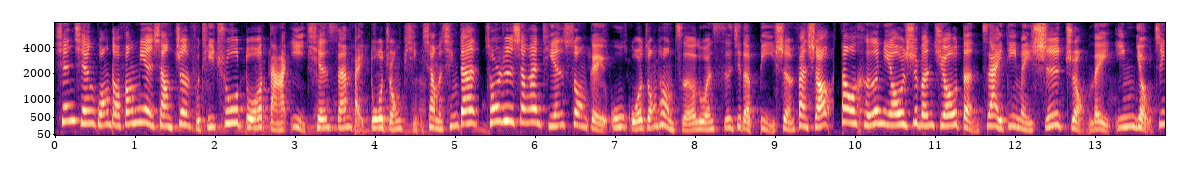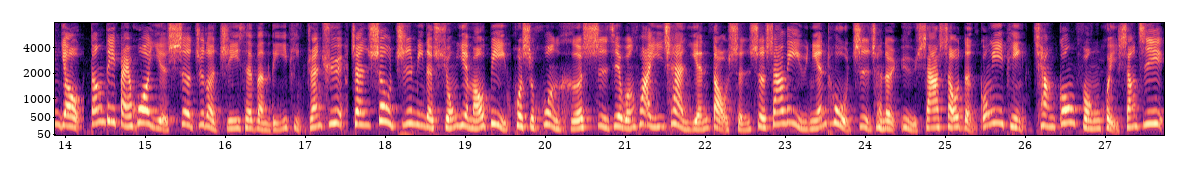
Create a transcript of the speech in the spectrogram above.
先前广岛方面向政府提出多达一千三百多种品相的清单，从日向岸田送给乌国总统泽伦斯基的必胜饭勺，到和牛、日本酒等在地美食种类应有尽有。当地百货也设置了 G7 礼品专区，展售知名的熊野毛笔，或是混合世界文化遗产岩岛神社沙砾与粘土制成的玉沙烧等工艺品，抢攻峰会商机。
